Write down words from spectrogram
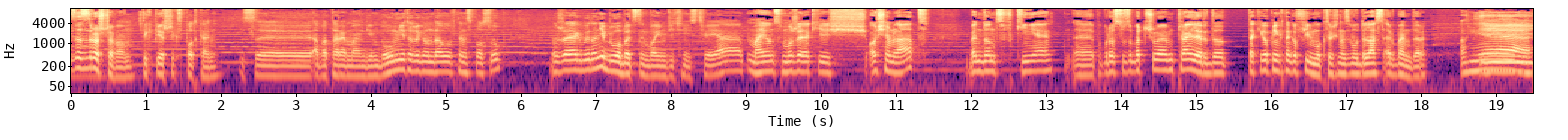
zazdroszczę wam tych pierwszych spotkań z e, awatarem Mangiem, bo u mnie to wyglądało w ten sposób, że jakby no nie był obecny w moim dzieciństwie. Ja mając może jakieś 8 lat, będąc w kinie, e, po prostu zobaczyłem trailer do takiego pięknego filmu, który się nazywał The Last Airbender. O nie!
